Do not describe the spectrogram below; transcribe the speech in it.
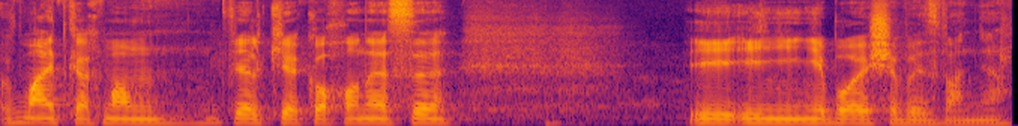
w majtkach mam wielkie kochonesy i, i nie boję się wyzwań?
